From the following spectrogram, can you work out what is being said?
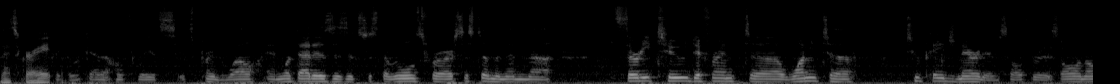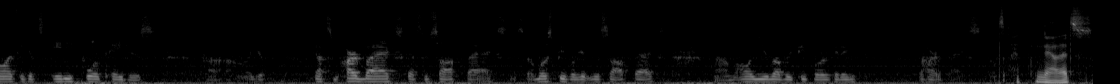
That's I'll great. Take a look at it. Hopefully, it's it's printed well. And what that is is it's just the rules for our system, and then uh, 32 different uh, one to two page narratives all through it. So all in all, I think it's 84 pages. Uh, I got, got some hardbacks, got some softbacks, and so most people are getting the softbacks. Um, all you lovely people are getting the hardbacks. So. No, that's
